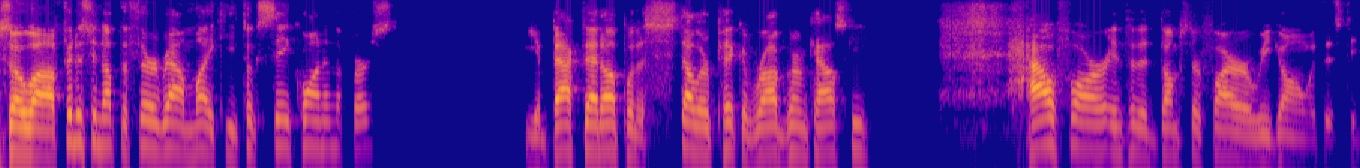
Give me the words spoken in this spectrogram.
So uh, finishing up the third round, Mike, he took Saquon in the first. You back that up with a stellar pick of Rob Gronkowski. How far into the dumpster fire are we going with this team?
